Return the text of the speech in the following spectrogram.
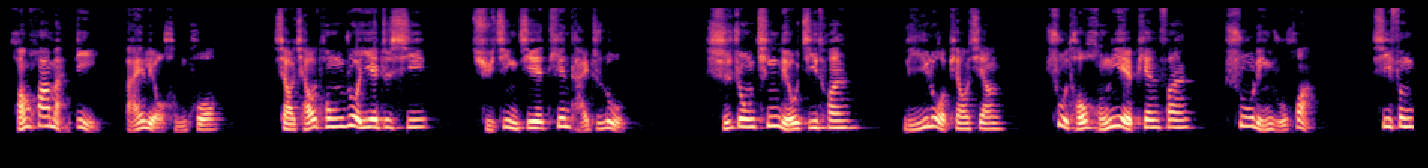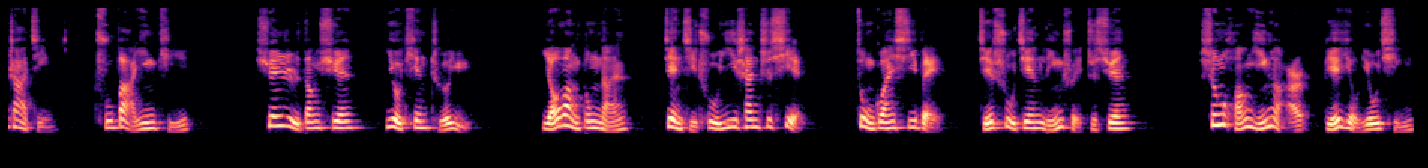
黄花满地，白柳横坡，小桥通若耶之溪，曲径接天台之路。石中清流激湍，篱落飘香，树头红叶偏翻。疏林如画，西风乍景，初罢莺啼。宣日当轩，又添折雨。遥望东南，见几处依山之榭；纵观西北，结树间临水之轩。声黄银耳，别有幽情；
